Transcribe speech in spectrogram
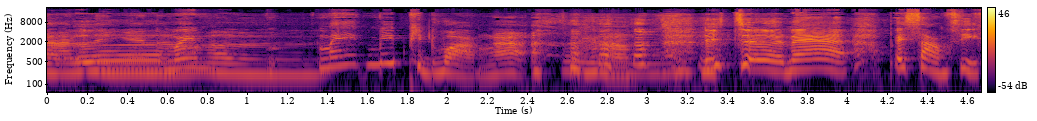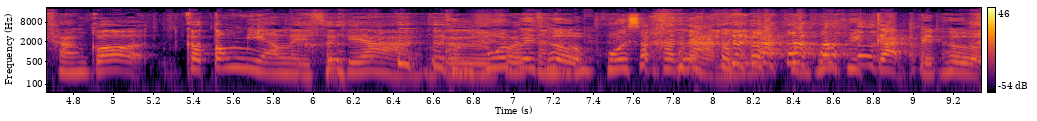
นั้นอะไรเงี้ยเนอะไม่เออไม่ไม่ผิดหวังอะได้เจอแน่ไปสามสี่ครั้งก็ก็ต้องมีอะไรสักอย่างคุณพูดไปเถอะพูดสักขนาดนี้แล้วคุณพูดพิกัดไปเถอะ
